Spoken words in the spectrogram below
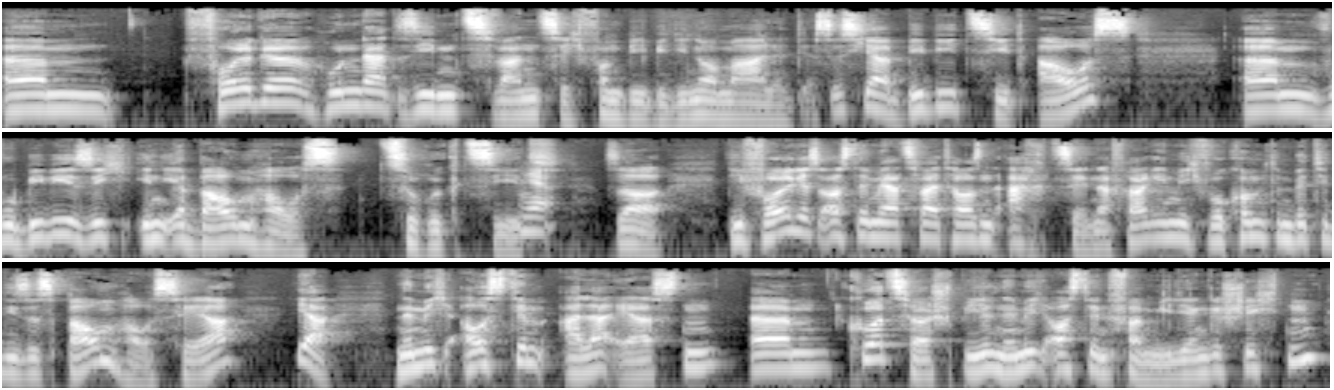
Ähm, Folge 127 von Bibi, die normale. Das ist ja Bibi zieht aus ähm, wo Bibi sich in ihr Baumhaus zurückzieht. Ja. So, die Folge ist aus dem Jahr 2018. Da frage ich mich, wo kommt denn bitte dieses Baumhaus her? Ja, nämlich aus dem allerersten ähm, Kurzhörspiel, nämlich aus den Familiengeschichten.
